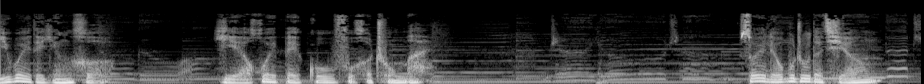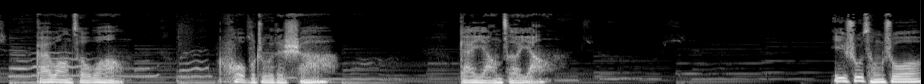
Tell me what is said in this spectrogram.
一味的迎合，也会被辜负和出卖。所以留不住的情，该忘则忘；握不住的沙，该扬则扬。一书曾说：“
